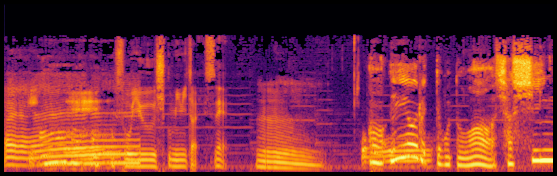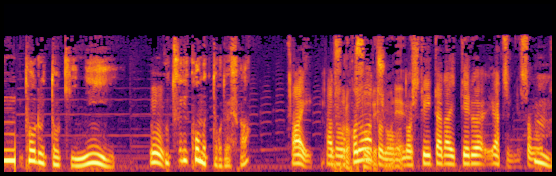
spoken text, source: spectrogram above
えー、そういう仕組みみたいですね。う。うん。あ、AR ってことは、写真撮るときにうん映り込むってことですか？はい。あの、この後の載せていただいてるやつに、その、うん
